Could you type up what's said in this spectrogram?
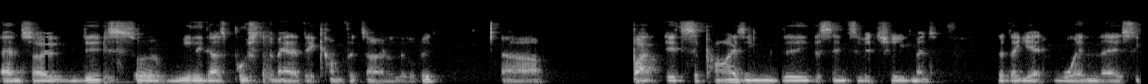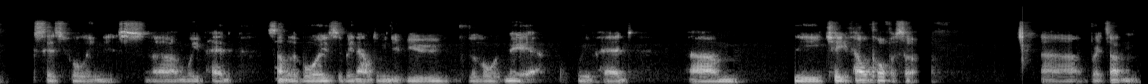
And so this sort of really does push them out of their comfort zone a little bit. Uh, but it's surprising the, the sense of achievement that they get when they're successful in this. Um, we've had some of the boys have been able to interview the Lord Mayor. We've had um, the Chief Health Officer, uh, Brett Sutton,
